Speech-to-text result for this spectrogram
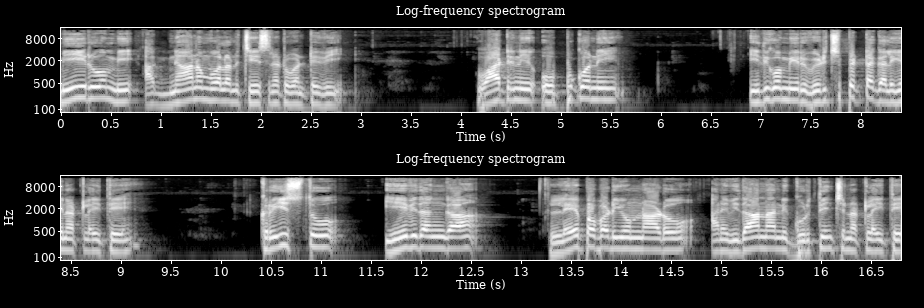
మీరు మీ అజ్ఞానం వలన చేసినటువంటివి. వాటిని ఒప్పుకొని ఇదిగో మీరు విడిచిపెట్టగలిగినట్లయితే క్రీస్తు ఏ విధంగా లేపబడి ఉన్నాడో అనే విధానాన్ని గుర్తించినట్లయితే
